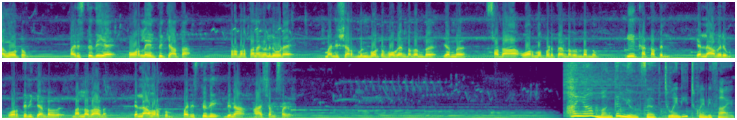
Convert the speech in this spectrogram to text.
അങ്ങോട്ടും പരിസ്ഥിതിയെ പോർലേൽപ്പിക്കാത്ത പ്രവർത്തനങ്ങളിലൂടെ മനുഷ്യർ മുൻപോട്ട് പോകേണ്ടതുണ്ട് എന്ന് സദാ ഓർമ്മപ്പെടുത്തേണ്ടതുണ്ടെന്നും ഈ ഘട്ടത്തിൽ എല്ലാവരും ഓർത്തിരിക്കേണ്ടത് നല്ലതാണ്. എല്ലാവർക്കും പരിസ്ഥിതി ദിന ആശംസകൾ. Haya Mangalyotsav twenty twenty five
